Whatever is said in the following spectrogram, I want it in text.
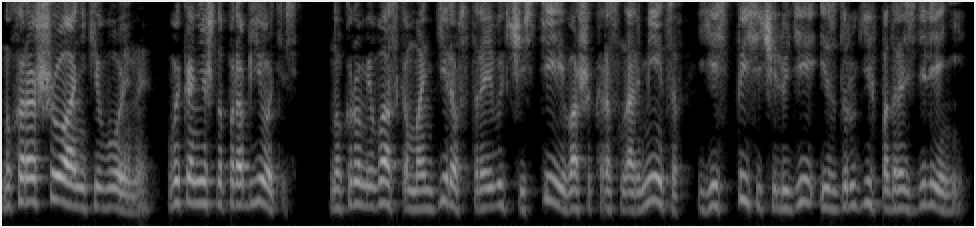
«Ну хорошо, Аники воины, вы, конечно, пробьетесь, но кроме вас, командиров строевых частей и ваших красноармейцев, есть тысячи людей из других подразделений.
